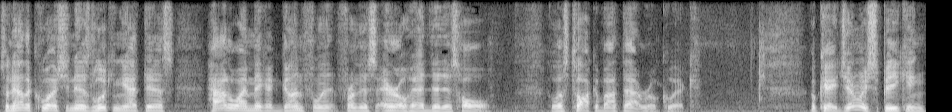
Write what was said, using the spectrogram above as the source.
So now the question is, looking at this, how do I make a gun flint from this arrowhead that is whole? So let's talk about that real quick. Okay, generally speaking,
